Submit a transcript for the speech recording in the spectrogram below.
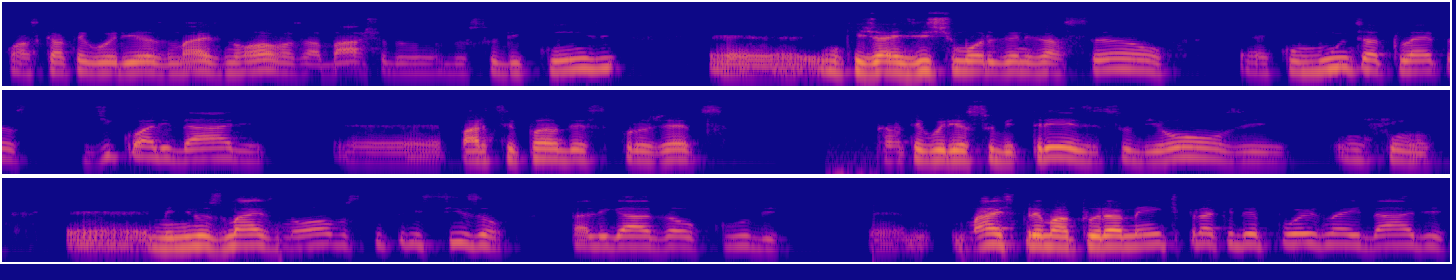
com as categorias mais novas, abaixo do, do sub-15, é, em que já existe uma organização é, com muitos atletas de qualidade é, participando desses projetos, categoria sub-13, sub-11, enfim, é, meninos mais novos que precisam estar ligados ao clube é, mais prematuramente para que depois, na idade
